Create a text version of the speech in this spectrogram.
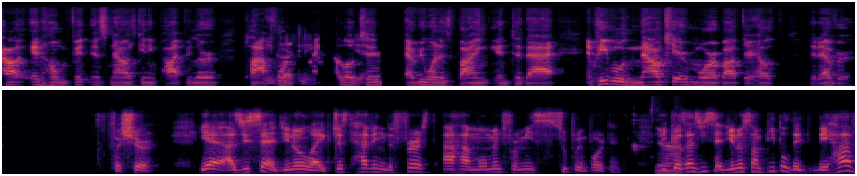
how in-home fitness now is getting popular. Platforms Exactly. like Hello Yeah. Tip, everyone is buying into that, and people now care more about their health than ever. for sure yeah as you said you know like just having the first aha moment for me is super important Yeah. because as you said you know some people they, they have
